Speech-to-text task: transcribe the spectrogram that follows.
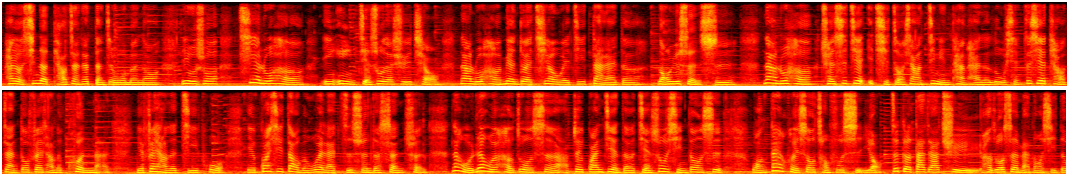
还有新的挑战在等着我们哦。例如说，企业如何因应减塑的需求？那如何面对气候危机带来的农渔损失？那如何全世界一起走向净零碳排的路线？这些挑战都非常的困难，也非常的急迫，也关系到我们未来子孙的生存。那我认为合作社啊，最关键的减塑行动是网袋回收、重复使用。这个大家去合作社买东西的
